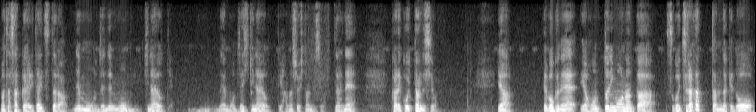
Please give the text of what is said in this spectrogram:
またサッカーやりたいっつったらねもう全然もう来なよって。ね、もうぜひ来なよって話をしたんですよ。だからね彼こう言ったんですよ。いや僕ねいや本当にもうなんかすごい辛かったんだけど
